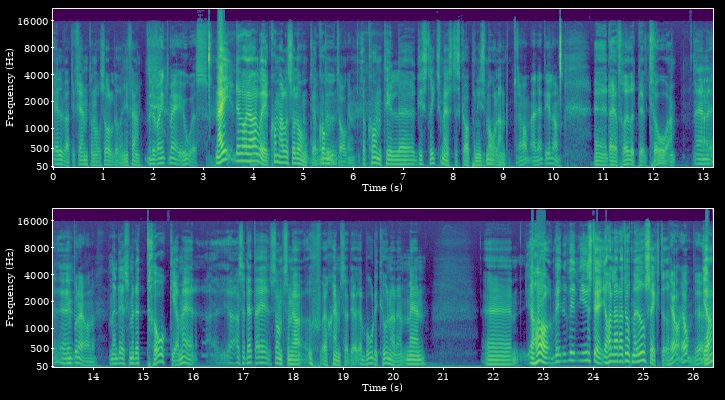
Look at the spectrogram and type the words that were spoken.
Eh, 11 till 15 års ålder ungefär. Men du var inte med i OS? Nej, det var jag aldrig. Jag kom aldrig så långt. Jag kom, jag kom till eh, distriktsmästerskapen i Småland. Ja, men det är inte illa. Eh, där jag för övrigt blev tvåa. Men, Ja, eh, imponerande. men det som är det tråkiga med... Alltså detta är sånt som jag... Usch jag skäms att jag, jag borde kunna det. Men... Eh, jag har... Just det, jag har laddat upp med ursäkter. Ja, ja, det är Ja.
